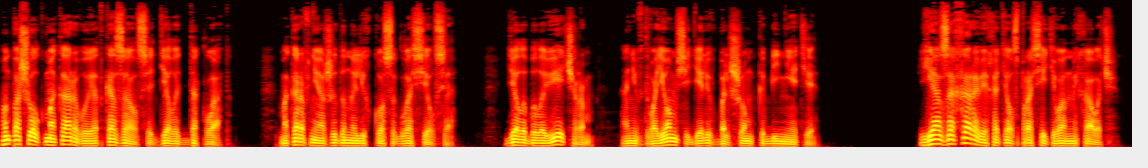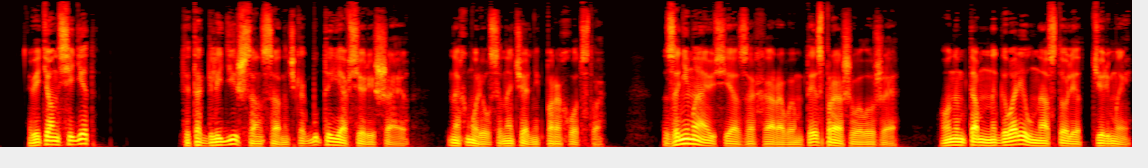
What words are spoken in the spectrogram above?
Он пошел к Макарову и отказался делать доклад. Макаров неожиданно легко согласился. Дело было вечером, они вдвоем сидели в большом кабинете. «Я о Захарове хотел спросить, Иван Михайлович. Ведь он сидит?» «Ты так глядишь, Сан Саныч, как будто я все решаю», — нахмурился начальник пароходства. «Занимаюсь я Захаровым, ты спрашивал уже. Он им там наговорил на сто лет тюрьмы.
